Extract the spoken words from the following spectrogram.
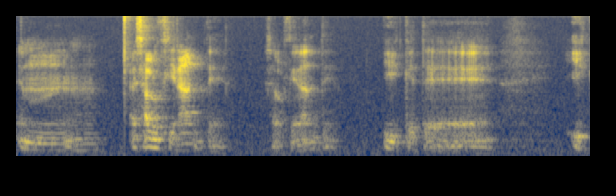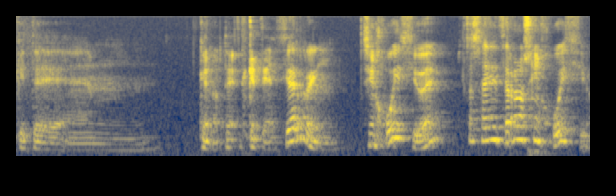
em, es alucinante, es alucinante. Y que te... y que te... Em, que, no te, que te encierren sin juicio, ¿eh? Estás ahí encerrado sin juicio.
